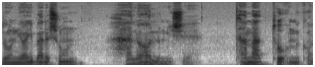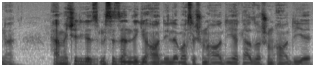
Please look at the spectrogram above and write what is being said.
دنیایی برشون حلال میشه. تمتع می‌کنن. همه چی دیگه مثل زندگی عادی لباسشون عادیه غذاشون عادیه.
